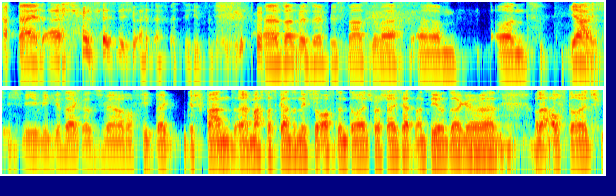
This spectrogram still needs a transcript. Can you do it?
Nein, äh, ich will es jetzt nicht weiter vertiefen. Äh, es hat mir sehr viel Spaß gemacht. Ähm, und ja, ich, ich wie, wie gesagt, also ich wäre auch auf Feedback gespannt. Äh, macht das Ganze nicht so oft in Deutsch, wahrscheinlich hat man es hier und da gehört. Oder auf Deutsch.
